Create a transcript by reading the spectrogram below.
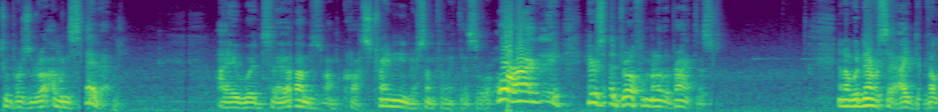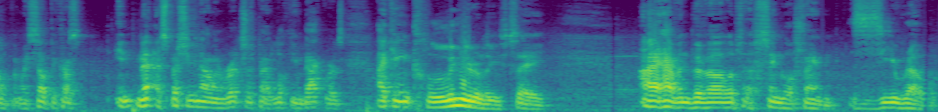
two-person drill. I wouldn't say that. I would say, oh, I'm, I'm cross training or something like this, or, or I, here's a drill from another practice. And I would never say I developed it myself because, in, especially now in retrospect, looking backwards, I can clearly say I haven't developed a single thing, zero.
